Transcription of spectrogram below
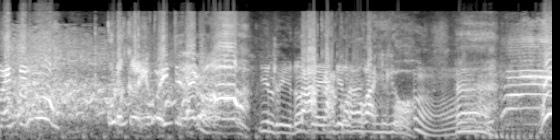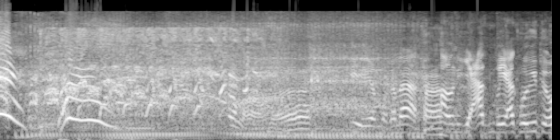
ಬೈತಿರು ಕುಡುಕರಿಗೆ ಬೈತಿದ್ರು ಇಲ್ರಿ ಇನ್ನೊಂದು ಹೆಂಗಿಲ್ಲ ಏ ಮಗನ ಅವ್ನಿಗೆ ಯಾಕೆ ಯಾಕೆ ಹೋಗಿತ್ತು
